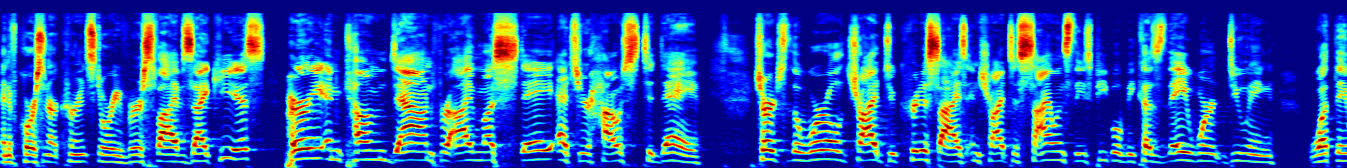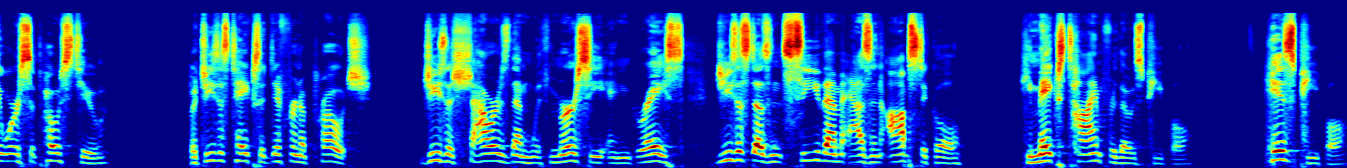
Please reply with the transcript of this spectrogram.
And of course, in our current story, verse 5 Zacchaeus, hurry and come down, for I must stay at your house today. Church, the world tried to criticize and tried to silence these people because they weren't doing what they were supposed to. But Jesus takes a different approach. Jesus showers them with mercy and grace. Jesus doesn't see them as an obstacle. He makes time for those people, his people,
